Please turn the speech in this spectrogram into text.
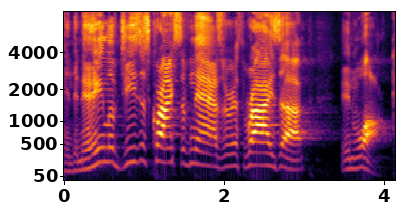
In the name of Jesus Christ of Nazareth, rise up and walk.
